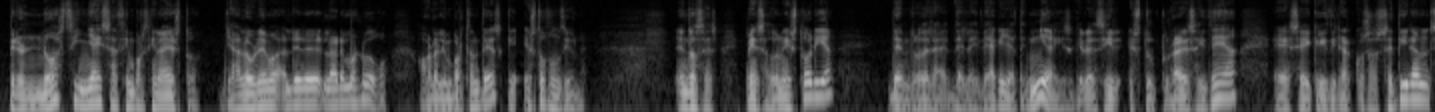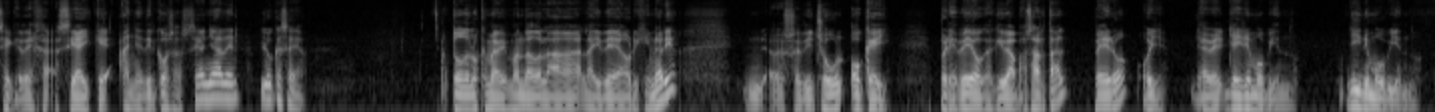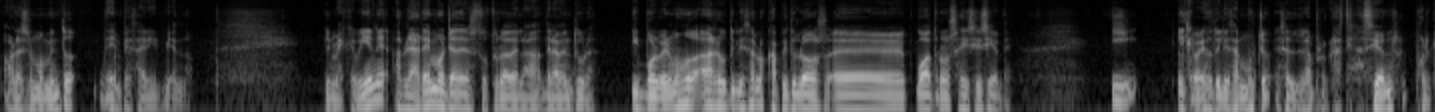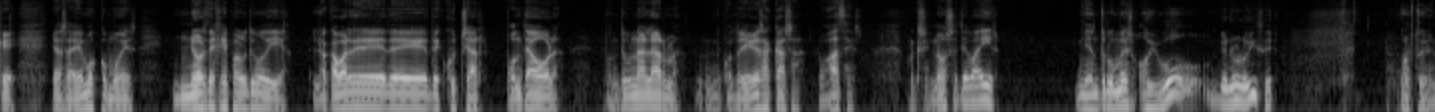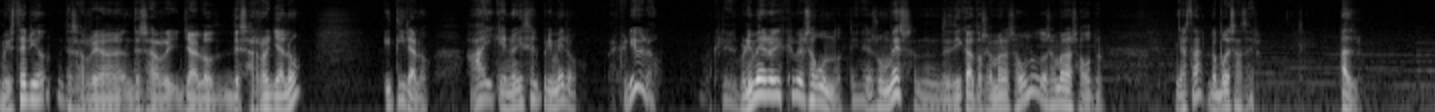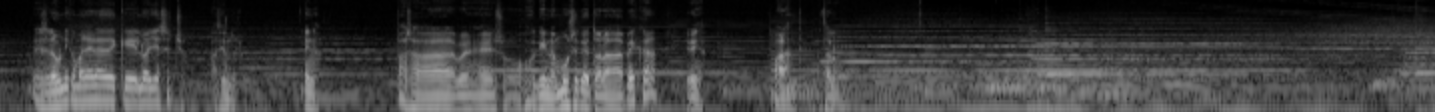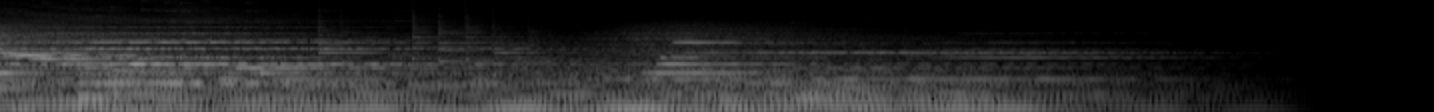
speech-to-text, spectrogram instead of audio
pero no os ciñáis al 100% a esto. Ya lo, haremos- luego. Ahora lo importante es que esto funcione. Entonces, pensad una historia dentro de la, de la idea que ya teníais. Quiero decir, estructurar esa idea, eh, si hay que tirar cosas se tiran, si hay, que deja- hay que añadir cosas se añaden, lo que sea. Todos los que me habéis mandado la, idea originaria, mm, os he dicho un ok, preveo que aquí va a pasar tal, pero oye, ya, ve- ya iremos viendo. Ya iremos viendo. Ahora es el momento de empezar a ir viendo. El mes que viene hablaremos ya de la estructura de la, de la aventura. Y volveremos a reutilizar los capítulos eh, 4, 6 y 7. Y el que vais a utilizar mucho es el de la procrastinación, porque ya sabemos cómo es. No os dejéis para el último día. Lo acabas de, de- escuchar. Ponte ahora. Ponte una alarma. Cuando llegues a casa, lo haces. Porque si no, se te va a ir. Y dentro de un mes, ¡ay! Que no lo hice. Construye el misterio, desarrolla, desarrollalo, y tíralo. ¡Ay, que no hice el primero! Escríbelo. Escribe el primero y escribe el segundo. Tienes un mes, dedica dos semanas a uno, dos semanas a otro. Ya está, lo puedes hacer. Hazlo. Es la única manera de que lo hayas hecho, haciéndolo. Venga, pasa eso, Joaquín, la música y toda la pesca, y venga, para adelante, hasta luego.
